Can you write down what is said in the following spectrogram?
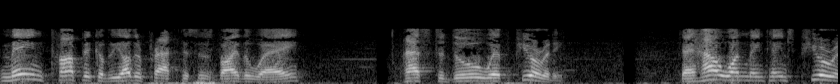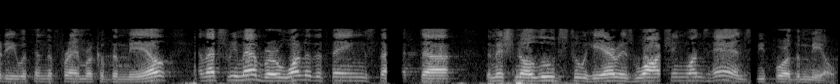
main topic of the other practices, by the way, has to do with purity. Okay, how one maintains purity within the framework of the meal, and let's remember one of the things that. Uh, the Mishnah alludes to here is washing one's hands before the meal.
